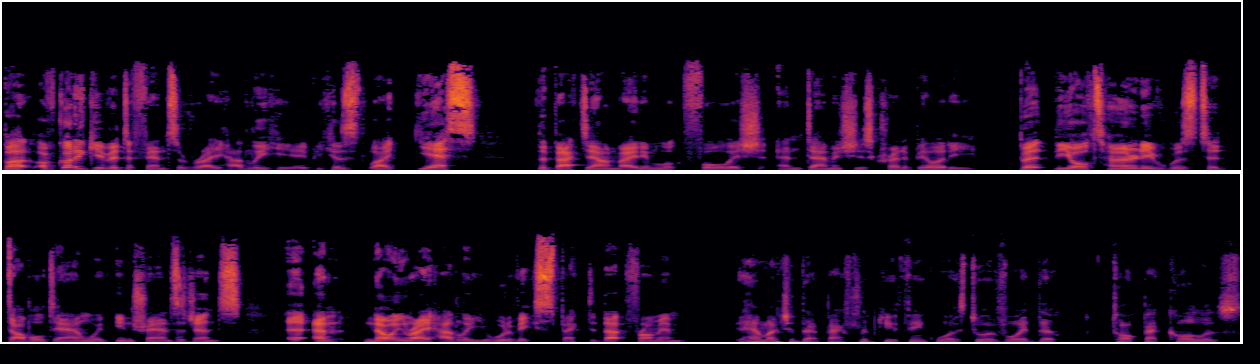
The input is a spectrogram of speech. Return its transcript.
but I've got to give a defense of Ray Hadley here because, like, yes, the back down made him look foolish and damaged his credibility, but the alternative was to double down with intransigence. And knowing Ray Hadley, you would have expected that from him. How much of that backflip do you think was to avoid the talkback callers?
